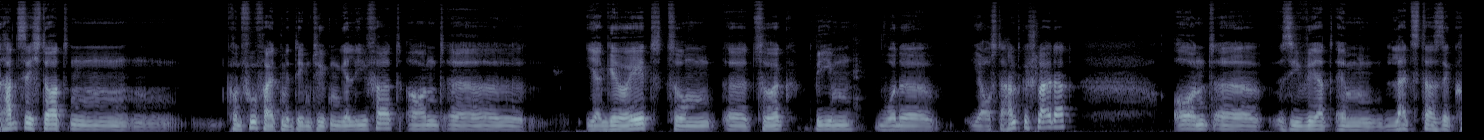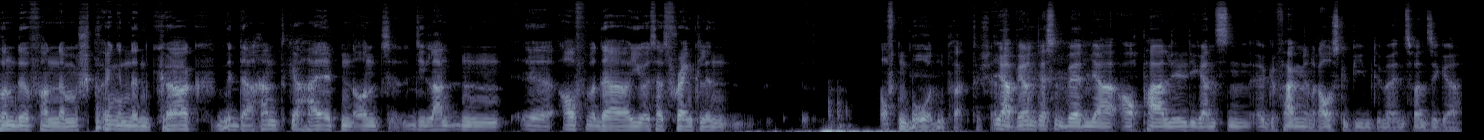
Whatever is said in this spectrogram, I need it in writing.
hat sich dort ein Kung-Fu-Fight mit dem Typen geliefert und äh, ihr Gerät zum äh, Zurückbeamen wurde ihr aus der Hand geschleudert. Und äh, sie wird in letzter Sekunde von einem springenden Kirk mit der Hand gehalten und die landen äh, auf der USS Franklin auf dem Boden praktisch. Ja, währenddessen werden ja auch parallel die ganzen äh, Gefangenen rausgebeamt, immer in 20er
